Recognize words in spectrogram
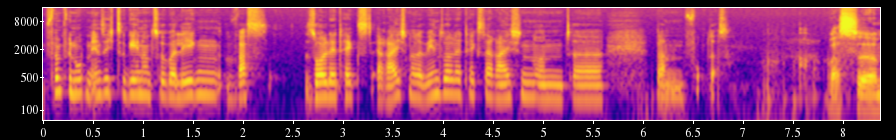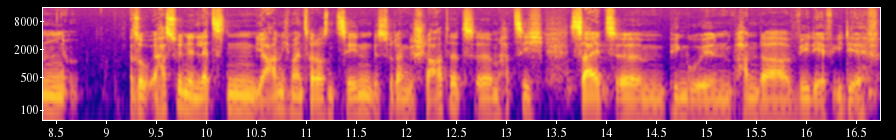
fünf Minuten in sich zu gehen und zu überlegen, was soll der Text erreichen oder wen soll der Text erreichen und äh, dann funkt das. Was ähm, also hast du in den letzten Jahren, ich meine 2010 bist du dann gestartet, ähm, hat sich seit ähm, Pinguin, Panda, WDF, IDF,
